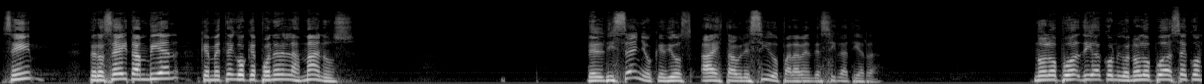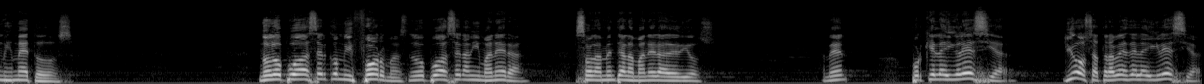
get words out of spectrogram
¿Sí? Pero sé también que me tengo que poner en las manos del diseño que Dios ha establecido para bendecir la tierra. No lo puedo, diga conmigo, no lo puedo hacer con mis métodos. No lo puedo hacer con mis formas, no lo puedo hacer a mi manera, solamente a la manera de Dios. Amén. Porque la iglesia, Dios a través de la iglesia,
